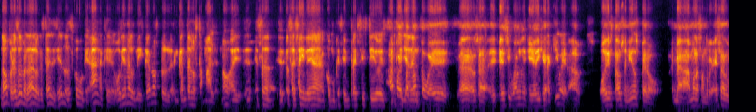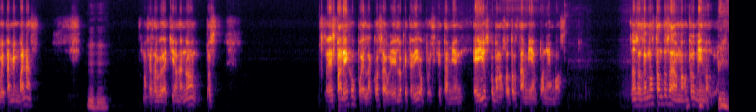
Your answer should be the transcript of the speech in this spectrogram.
No, pero eso es verdad lo que estás diciendo. Es como que, ah, que odian a los mexicanos, pero les encantan los tamales, ¿no? Hay e, esa, e, o sea, esa idea como que siempre ha existido. Es ah, pues está tonto, güey. Ah, o sea, e, es igual de que yo dijera aquí, güey, ah, odio Estados Unidos, pero me amo las hamburguesas, güey, también buenas. O sea, es algo de aquí, o sea, no, pues es parejo, pues la cosa, güey, es lo que te digo, pues que también ellos como nosotros también ponemos nos hacemos tontos a nosotros mismos, güey.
